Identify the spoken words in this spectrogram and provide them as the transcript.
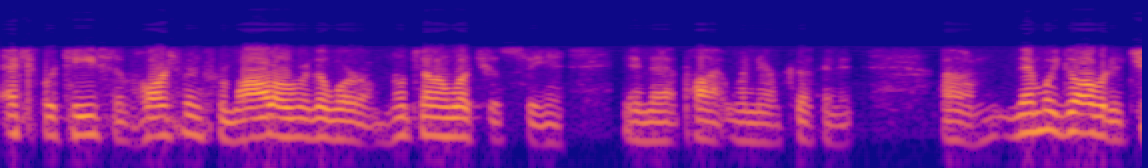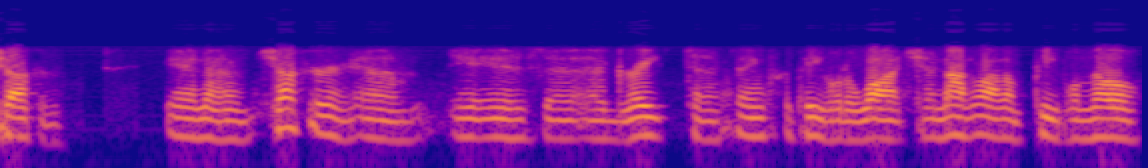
expertise of horsemen from all over the world. No telling what you'll see in that pot when they're cooking it. Um, then we go over to Chucker. And um, Chucker um, is a, a great uh, thing for people to watch. And not a lot of people know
